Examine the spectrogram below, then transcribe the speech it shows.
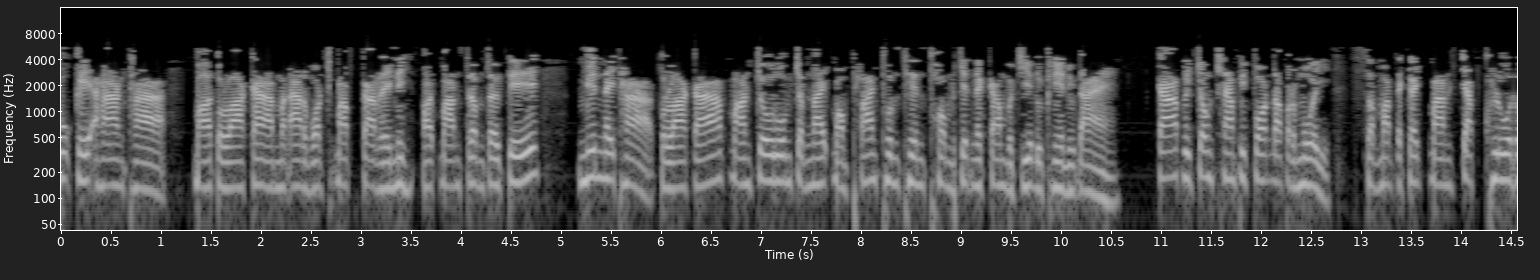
ពួកគេអះអាងថាបើតុលាការមិនអនុវត្តច្បាប់ករណីនេះឲ្យបានត្រឹមត្រូវទេមានន័យថាតុលាការបានចូលរួមចំណែកបំផ្លាញធនធានធម្មជាតិនៅកម្ពុជាដូចគ្នានោះដែរកាលពីចុងឆ្នាំ2016សមត្ថកិច្ចបានចាប់ខ្លួន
